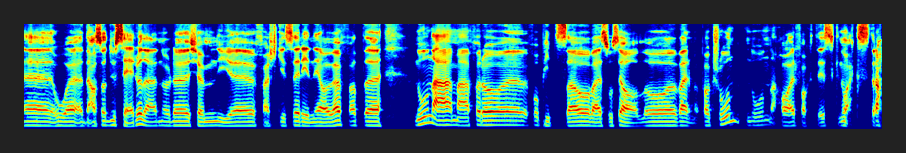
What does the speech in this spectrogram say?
Eh, hun, er- altså, du ser jo det når det kommer nye ferskiser inn i AUF, at eh, noen er med for å eh, få pizza og være sosiale og være med på aksjon. Noen har faktisk noe ekstra.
